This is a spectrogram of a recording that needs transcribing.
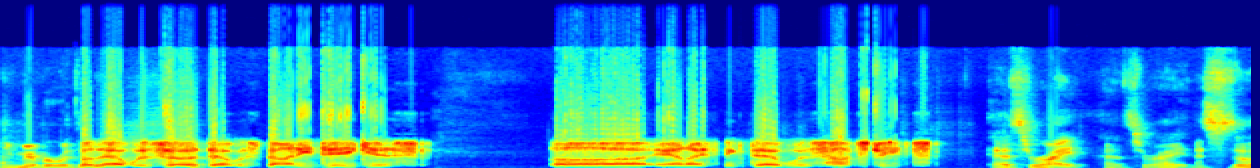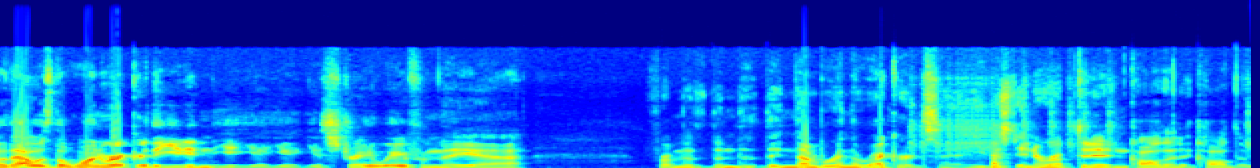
You remember what that? that was uh, that was Donnie Dacus, uh, and I think that was Hot Streets. That's right. That's right. So that was the one record that you didn't. You, you, you- strayed away from the. Uh, from the, the the number in the records, and you just interrupted it and called it. It called it.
